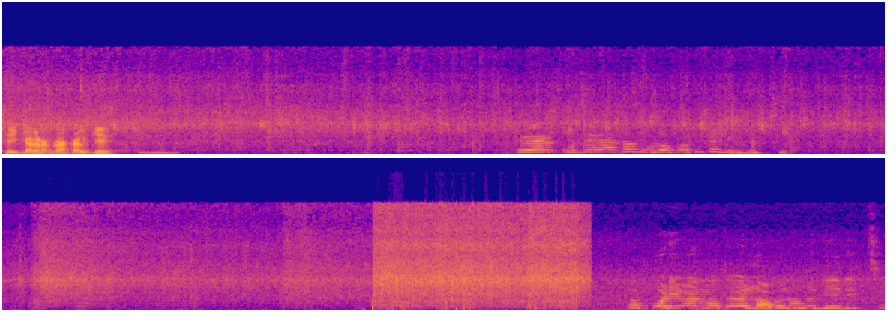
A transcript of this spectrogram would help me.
সেই কাঁকড়াটা কালকে? এবার কুচে রাখা মূলো কপিটা দিয়ে দিচ্ছি। তো পরিমাণ মতো লবণ হলুদ দিয়ে দিচ্ছি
